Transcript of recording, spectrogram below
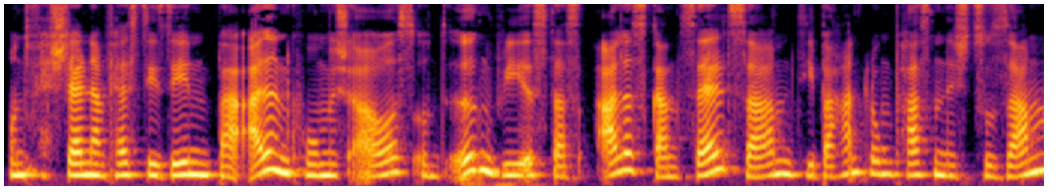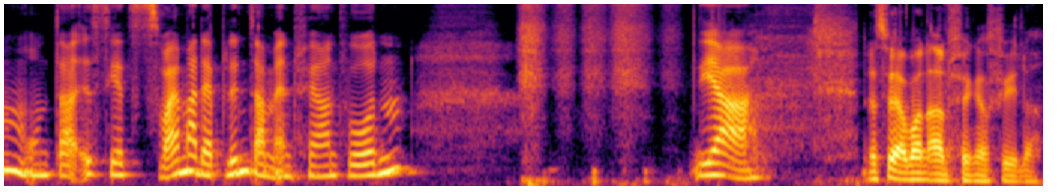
und stellen dann fest, die sehen bei allen komisch aus und irgendwie ist das alles ganz seltsam. Die Behandlungen passen nicht zusammen und da ist jetzt zweimal der Blinddarm entfernt worden. Ja. Das wäre aber ein Anfängerfehler.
